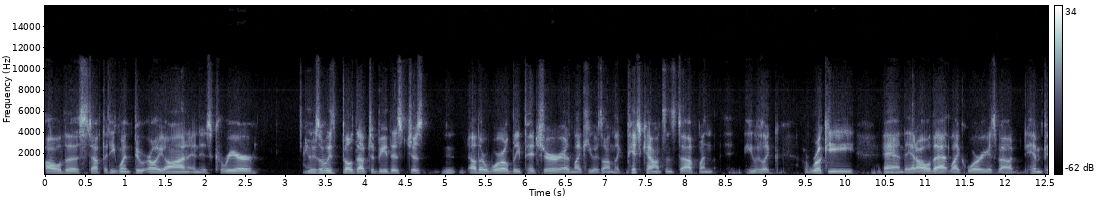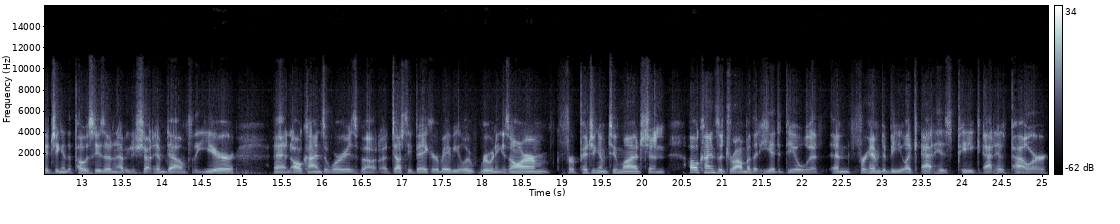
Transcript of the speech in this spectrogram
all the stuff that he went through early on in his career, he was always built up to be this just otherworldly pitcher, and like he was on like pitch counts and stuff when he was like a rookie, and they had all that like worries about him pitching in the postseason and having to shut him down for the year and all kinds of worries about uh, Dusty Baker maybe ruining his arm for pitching him too much, and all kinds of drama that he had to deal with. And for him to be like at his peak, at his power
